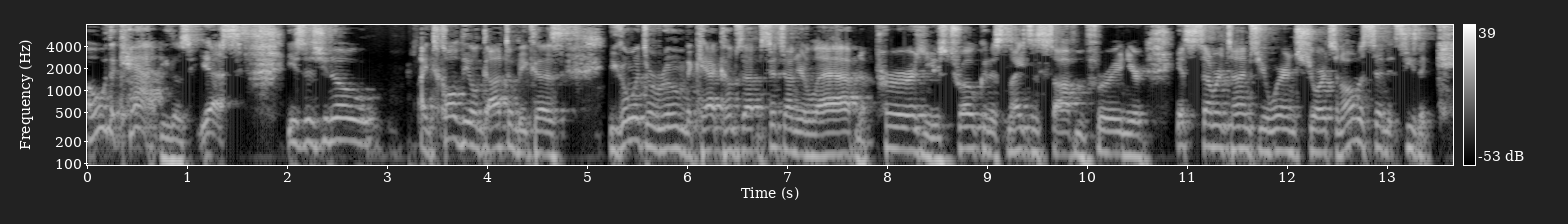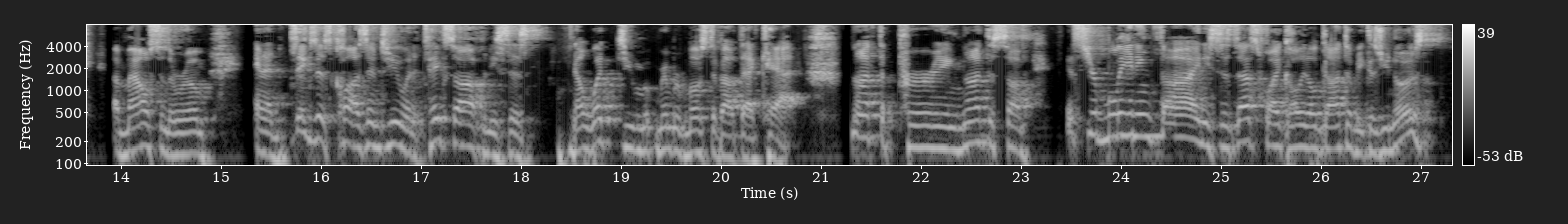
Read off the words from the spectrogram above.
Oh, the cat. He goes, Yes. He says, You know, I called the Il Gatto because you go into a room, the cat comes up and sits on your lap and it purrs and you stroke and it's nice and soft and furry and you're, it's summertime, so you're wearing shorts and all of a sudden it sees a, a mouse in the room and it digs its claws into you and it takes off and he says, now what do you remember most about that cat? Not the purring, not the soft, it's your bleeding thigh. And he says, that's why I call it Il Gatto because you notice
